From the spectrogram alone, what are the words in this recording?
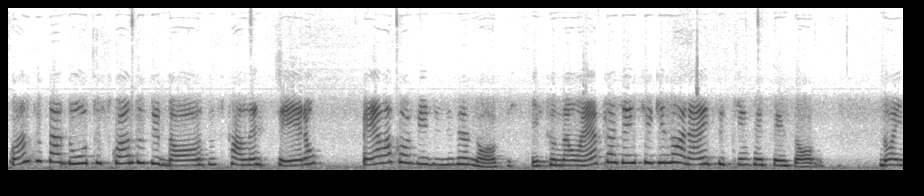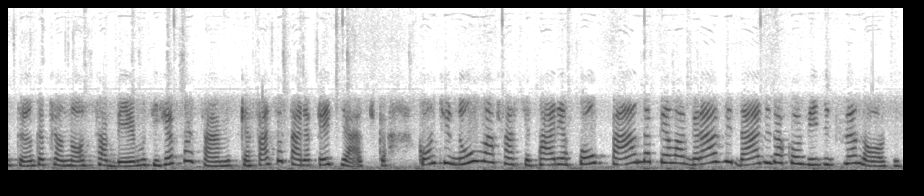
quantos adultos, quantos idosos faleceram pela Covid-19. Isso não é para a gente ignorar esses 36 óbitos. No entanto, é para nós sabermos e reforçarmos que a faixa etária pediátrica continua uma faixa etária poupada pela gravidade da Covid-19.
